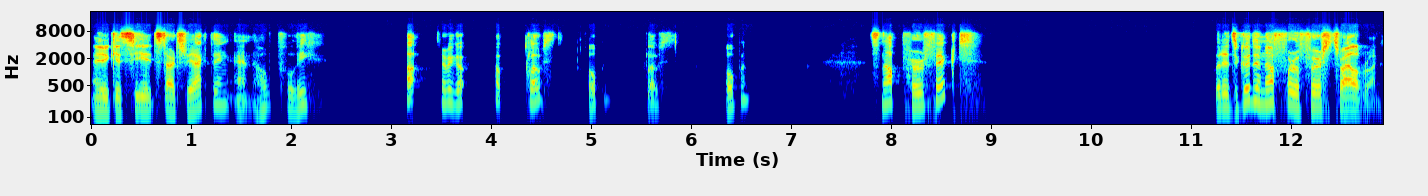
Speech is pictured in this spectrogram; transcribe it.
And you can see it starts reacting and hopefully oh, there we go. Up, closed, open, closed, open. It's not perfect, but it's good enough for a first trial run.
